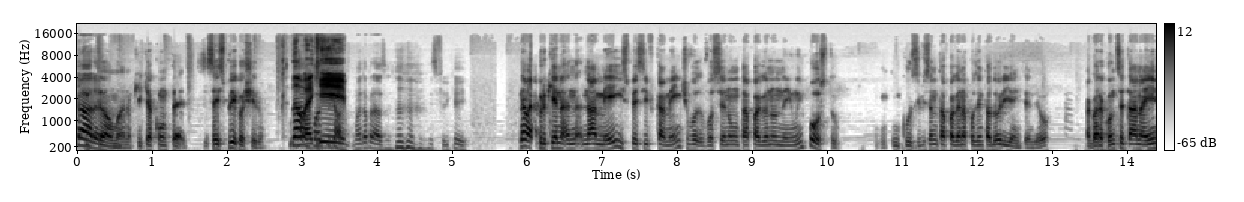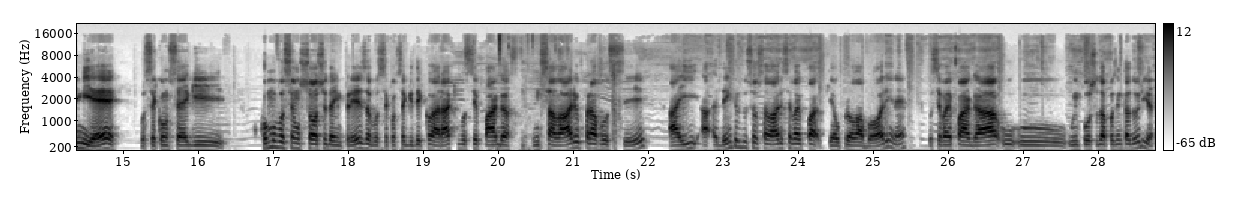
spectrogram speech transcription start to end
Cara, Então, mano, o que que acontece? Você explica, Shiro? Não, é pode que explicar, Manda brasa. Explica aí. Não, é porque na, na- MEI, especificamente, vo- você não tá pagando nenhum imposto. In- Inclusive, você não tá pagando aposentadoria, entendeu? Agora, quando você tá na ME, você consegue... Como você é um sócio da empresa, você consegue declarar que você paga um salário para você, aí, dentro do seu salário, você vai que é o Prolabore, né? Você vai pagar o, o, o imposto da aposentadoria.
